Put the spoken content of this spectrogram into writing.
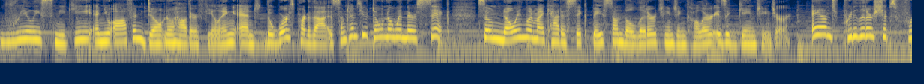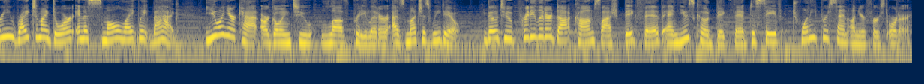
really sneaky, and you often don't know how they're feeling. And the worst part of that is sometimes you don't know when they're sick. So, knowing when my cat is sick based on the litter changing color is a game changer. And Pretty Litter ships free right to my door in a small, lightweight bag. You and your cat are going to love Pretty Litter as much as we do. Go to prettylitter.com slash bigfib and use code bigfib to save 20% on your first order.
